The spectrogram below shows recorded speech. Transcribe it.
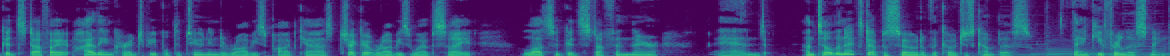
good stuff. I highly encourage people to tune into Robbie's podcast. Check out Robbie's website. Lots of good stuff in there. And until the next episode of The Coach's Compass, thank you for listening.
